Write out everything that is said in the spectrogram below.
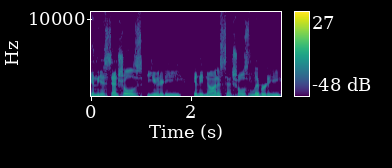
in the essentials, unity, in the non essentials, liberty,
